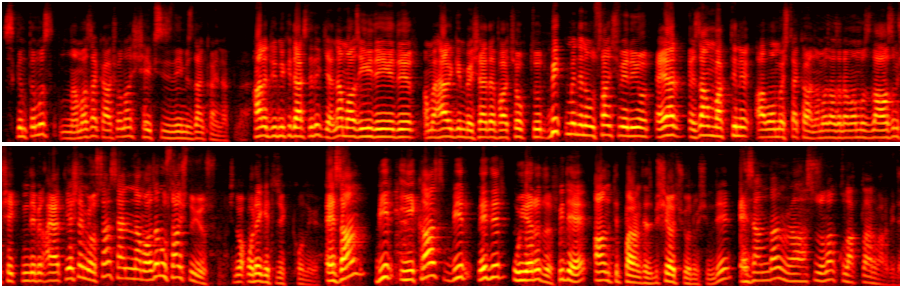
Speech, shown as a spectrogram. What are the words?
Sıkıntımız namaza karşı olan şevksizliğimizden kaynaklı. Hani dünkü ders dedik ya namaz iyi iyidir ama her gün beşer defa çoktur. Bitmeden usanç veriyor. Eğer ezan vaktini "Abi 15 dakika namaz hazırlamamız lazım şeklinde bir hayat yaşamıyorsan sen namazdan usanç duyuyorsun. Şimdi bak oraya getirecek konuyu. Ezan bir ikaz, bir nedir? Uyarıdır. Bir de anti parantez bir şey açıyorum şimdi. Ezandan rahatsız olan kulaklar var bir de.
